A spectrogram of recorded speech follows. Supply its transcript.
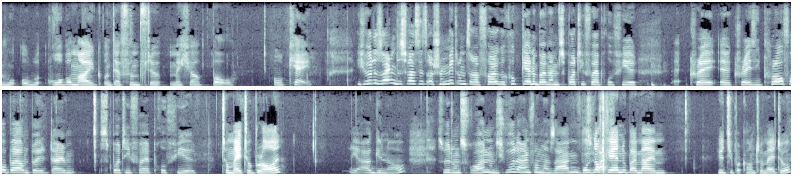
Robomike und der fünfte Mecha Bow. Okay. Ich würde sagen, das war es jetzt auch schon mit unserer Folge. Guckt gerne bei meinem Spotify-Profil äh, Cra äh, Crazy Pro vorbei und bei deinem Spotify-Profil Tomato Brawl. Ja, genau. Es würde uns freuen und ich würde einfach mal sagen. Und noch gerne bei meinem YouTube-Account Tomato.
